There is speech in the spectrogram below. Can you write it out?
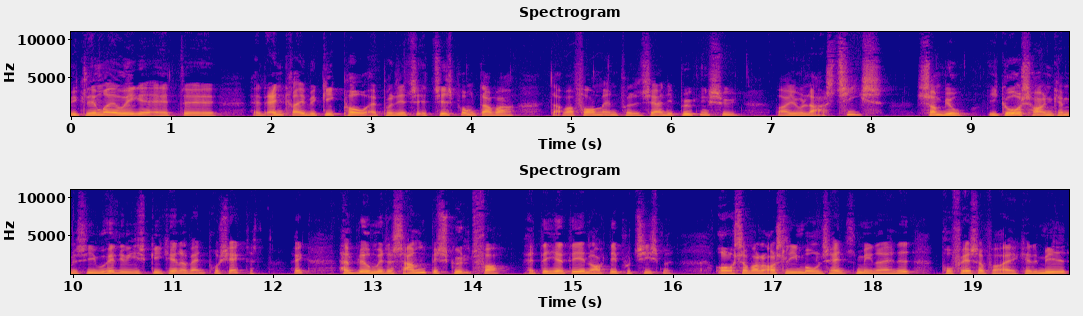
Vi glemmer jo ikke, at, øh, at angrebet gik på, at på det tidspunkt, der var, der var formanden for det særlige bygningssyn, var jo Lars Thies, som jo i gåshøjen, kan man sige, uheldigvis gik hen og vandt projektet. Ikke? Han blev med det samme beskyldt for, at det her det er nok nepotisme. Og så var der også lige Mogens Hansen, mener jeg, professor for akademiet.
